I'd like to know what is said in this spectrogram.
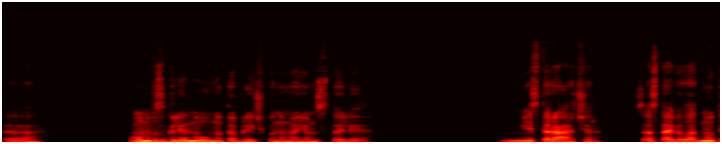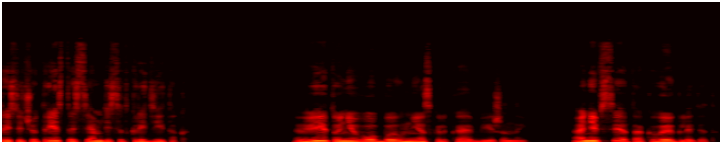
э... Он взглянул на табличку на моем столе. «Мистер Арчер составил 1370 кредиток». Вид у него был несколько обиженный. Они все так выглядят.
